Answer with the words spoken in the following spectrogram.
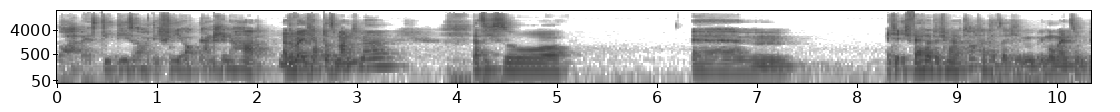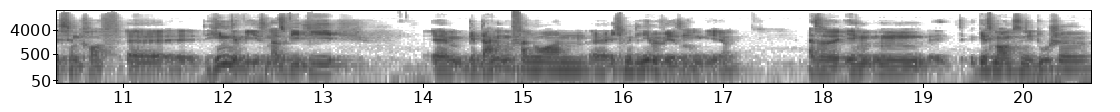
Boah, aber ist die, die ist auch, die finde ich auch ganz schön hart. Also, weil ich habe das manchmal, dass ich so, ähm, ich, ich werde da durch meine Tochter tatsächlich im, im Moment so ein bisschen drauf äh, hingewiesen. Also wie, wie ähm, Gedanken verloren äh, ich mit Lebewesen umgehe. Also irgendein, gehst morgens in die Dusche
